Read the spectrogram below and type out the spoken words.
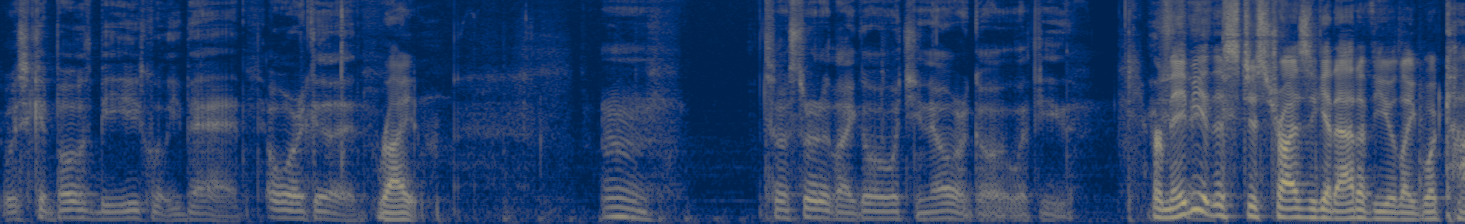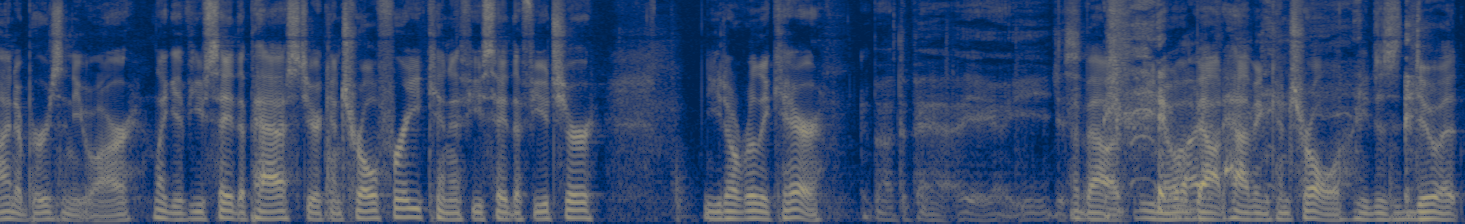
which could both be equally bad or good. right? Mm. So it's sort of like go with what you know or go with you. Or maybe this just tries to get out of you like what kind of person you are. Like if you say the past, you're a control freak, and if you say the future, you don't really care About the past, you just about you know about having control. You just do it.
